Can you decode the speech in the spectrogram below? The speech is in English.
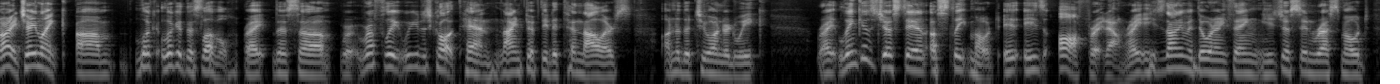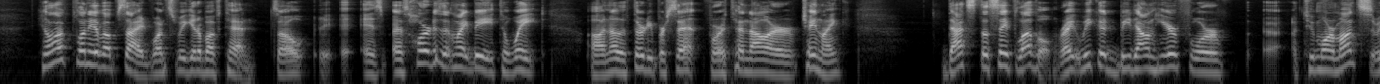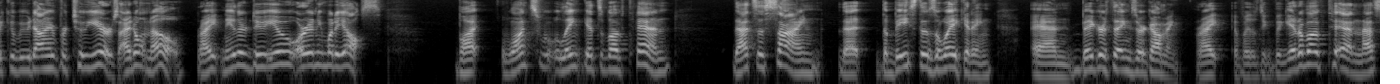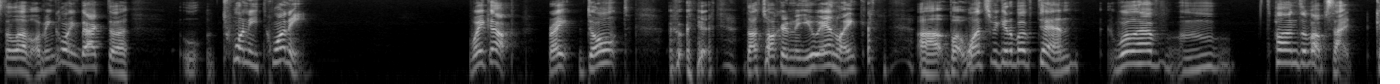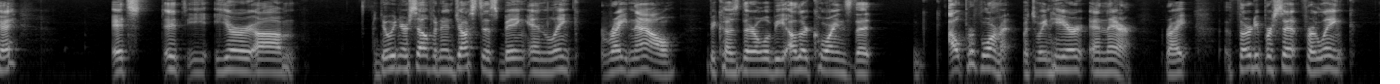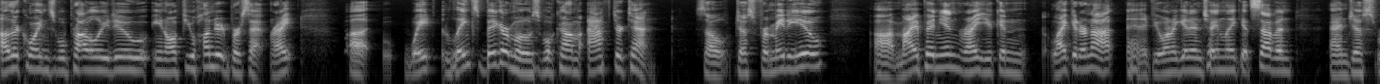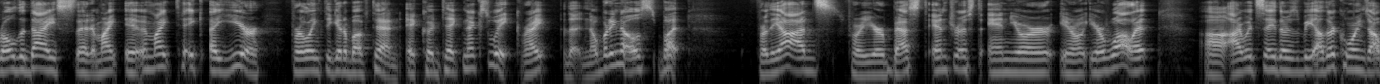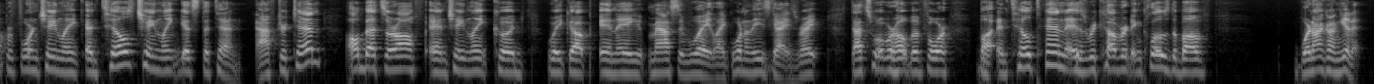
All right, Chainlink. Um, look look at this level, right? This uh, roughly we just call it 10, 950 to ten dollars under the 200 week, right? Link is just in a sleep mode. he's off right now, right? He's not even doing anything. He's just in rest mode. He'll have plenty of upside once we get above 10. So as as hard as it might be to wait uh, another 30% for a $10 Chainlink, that's the safe level, right? We could be down here for uh, two more months. We could be down here for two years. I don't know, right? Neither do you or anybody else. But once Link gets above 10, that's a sign that the beast is awakening and bigger things are coming, right? If we, get above 10, that's the level. I mean, going back to 2020, wake up, right? Don't, not talking to you and Link, uh, but once we get above 10, we'll have tons of upside, okay? It's it you're um doing yourself an injustice being in Link right now because there will be other coins that outperform it between here and there, right? 30% for Link, other coins will probably do, you know, a few hundred percent, right? Uh wait, Link's bigger moves will come after 10. So just from me to you, uh my opinion, right? You can like it or not, and if you want to get in Chainlink at 7 and just roll the dice that it might it might take a year for Link to get above 10. It could take next week, right? That nobody knows, but for the odds, for your best interest and your, you know, your wallet, uh, I would say there's be other coins outperform Chainlink until Chainlink gets to 10. After 10, all bets are off and Chainlink could wake up in a massive way, like one of these guys, right? That's what we're hoping for. But until 10 is recovered and closed above, we're not going to get it.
